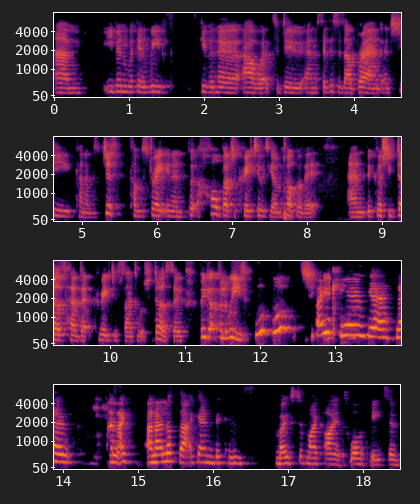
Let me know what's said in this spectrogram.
Um, even within, we've given her our work to do, and I said, This is our brand. And she kind of just come straight in and put a whole bunch of creativity on top of it. And because she does have that creative side to what she does. So big up for Louise. Whoop, whoop. She Thank you. Yeah, no. And I and I love that again because most of my clients want me to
